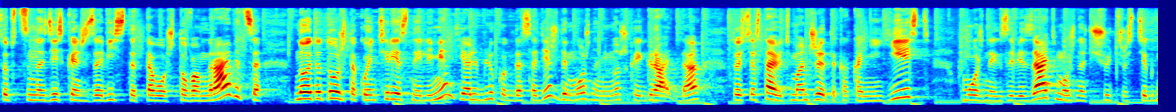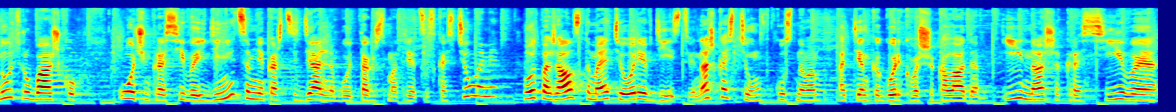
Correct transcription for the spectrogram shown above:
Собственно, здесь, конечно, зависит от того, что вам нравится, но это тоже такой интересный элемент. Я люблю, когда с одеждой можно немножко играть, да, то есть оставить манжеты, как они есть, можно их завязать, можно чуть-чуть расстегнуть рубашку. Очень красивая единица, мне кажется, идеально будет также смотреться с костюмами. Вот, пожалуйста, моя теория в действии. Наш костюм вкусного оттенка горького шоколада и наша красивая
